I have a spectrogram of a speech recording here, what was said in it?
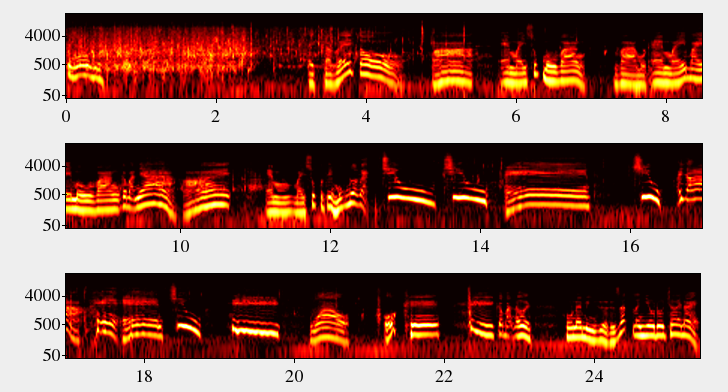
Ôi Ecaveto à, Em máy xúc màu vàng Và một em máy bay màu vàng các bạn nhá. Đấy Em máy xúc có thể múc nước này Chiu Chiu And Chiu. Ấy da And Chiu. Wow Ok. Các bạn ơi Hôm nay mình rửa được rất là nhiều đồ chơi này.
